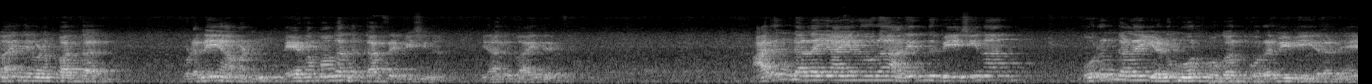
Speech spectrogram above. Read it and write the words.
வாயுதேவனை பார்த்தார். உடனே அவன் வேகமாக அந்த காற்றை வீசினான். யாரு? வாயுதேவன் அருங்கலை அயனூர அறிந்து வீசினான். ஒருங்கலை எழுமோர் புகழ் புறவி வீரனே.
